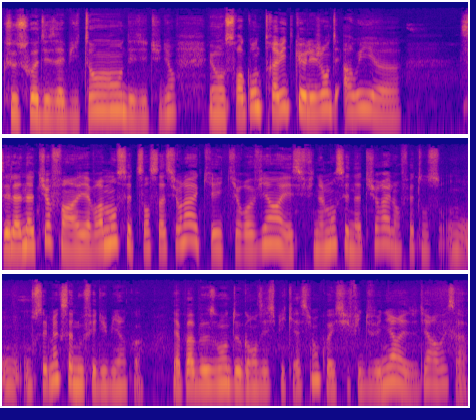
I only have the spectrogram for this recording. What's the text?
que ce soit des habitants, des étudiants, et on se rend compte très vite que les gens disent ah oui. euh, c'est la nature, enfin, il y a vraiment cette sensation-là qui, qui revient et finalement c'est naturel en fait. On, on- on sait bien que ça nous fait du bien quoi. Il n'y a pas besoin de grandes explications quoi. Il suffit de venir et de dire ah ouais ça,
